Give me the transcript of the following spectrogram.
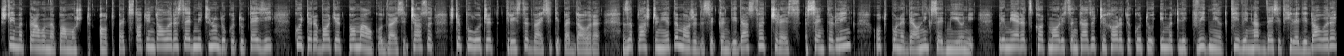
ще имат право на помощ от 500 долара седмично, докато тези, които работят по-малко от 20 часа, ще получат 325 долара. За плащанията може да се кандидатства чрез Centerlink от понеделник 7 юни. Премьерът Скот Морисън каза, че хората, които имат ликвидни активи над 10 000 долара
